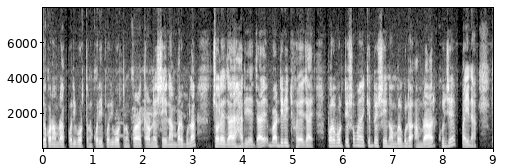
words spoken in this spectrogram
যখন আমরা পরিবর্তন করি পরিবর্তন করার কারণে সেই নাম্বারগুলো চলে যায়, হারিয়ে যায় বা ডিলিট হয়ে যায়। পরবর্তী সময়ে কিন্তু সেই নম্বরগুলো আমরা আর খুঁজে পাই না। তো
